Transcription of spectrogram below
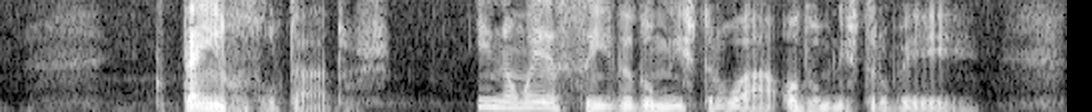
Têm resultados. E não é a saída do Ministro A ou do Ministro B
